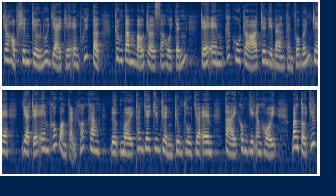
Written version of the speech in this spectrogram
cho học sinh trường nuôi dạy trẻ em khuyết tật, Trung tâm Bảo trợ xã hội tỉnh, trẻ em các khu trọ trên địa bàn thành phố Bến Tre và trẻ em có hoàn cảnh khó khăn được mời tham gia chương trình Trung thu cho em tại công viên An Hội. Ban tổ chức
